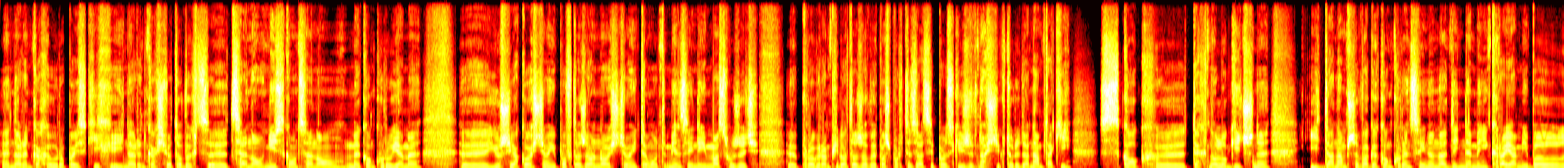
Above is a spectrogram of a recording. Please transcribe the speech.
e, na rynkach europejskich i na rynkach światowych e, ceną, niską ceną. My konkurujemy e, już jakością i powtarzalnością i temu między innymi ma służyć program pilotażowy paszportyzacji polskiej żywności, który da nam taki skok technologiczny i da nam przewagę konkurencyjną nad innymi krajami, bo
